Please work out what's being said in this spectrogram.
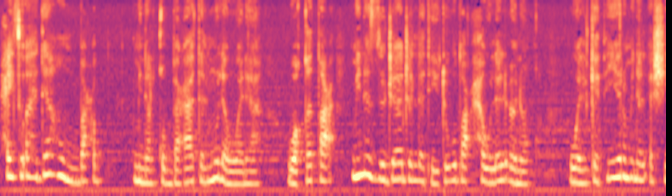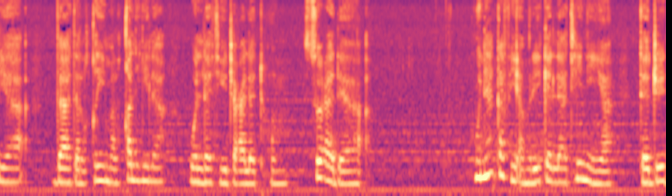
حيث أهداهم بعض من القبعات الملونة وقطع من الزجاج التي توضع حول العنق والكثير من الأشياء ذات القيمة القليلة والتي جعلتهم سعداء. هناك في أمريكا اللاتينية تجد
